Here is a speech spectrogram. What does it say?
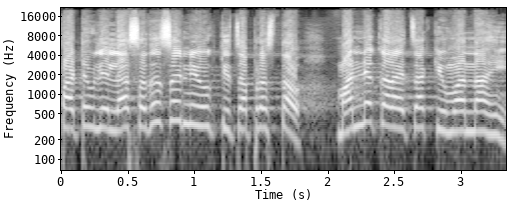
पाठवलेला सदस्य नियुक्तीचा प्रस्ताव मान्य करायचा किंवा नाही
